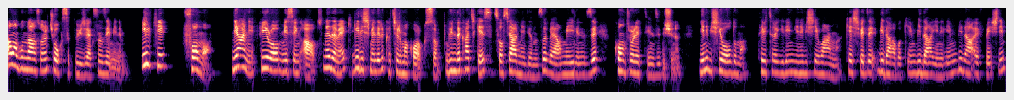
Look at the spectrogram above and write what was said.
ama bundan sonra çok sık duyacaksınız eminim. İlki FOMO. Yani Fear of Missing Out. Ne demek? Gelişmeleri kaçırma korkusu. Günde kaç kez sosyal medyanızı veya mailinizi kontrol ettiğinizi düşünün. Yeni bir şey oldu mu? Twitter'a gireyim yeni bir şey var mı? Keşfede bir daha bakayım, bir daha yenileyim, bir daha F5'liyim.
